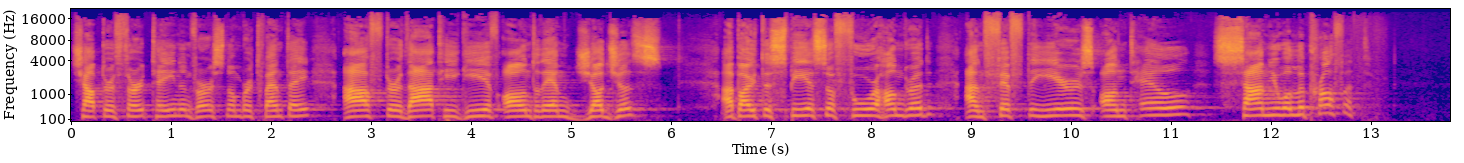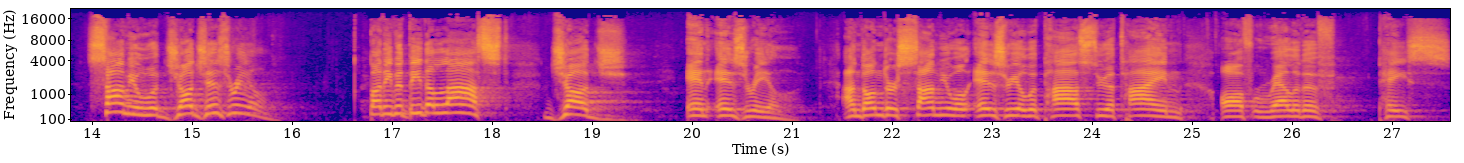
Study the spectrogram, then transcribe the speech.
chapter 13 and verse number 20. After that, he gave unto them judges about the space of 450 years until Samuel the prophet. Samuel would judge Israel, but he would be the last judge in Israel. And under Samuel, Israel would pass through a time of relative peace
